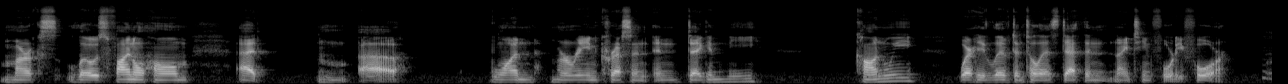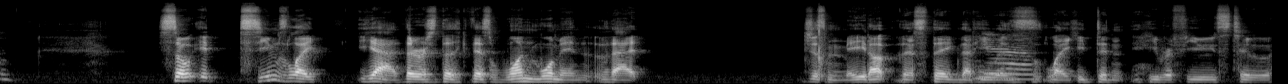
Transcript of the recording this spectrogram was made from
marks Lowe's final home at mm, uh, 1 Marine Crescent in Deganwy, Conwy where he lived until his death in 1944. So it seems like, yeah, there's the, this one woman that just made up this thing that he was like, he didn't, he refused to,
